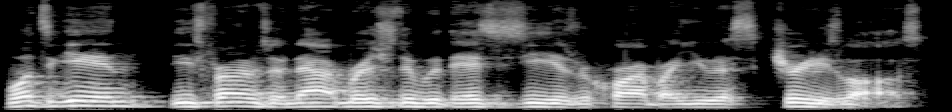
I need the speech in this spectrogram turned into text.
Once again, these firms are not registered with the SEC as required by U.S. securities laws.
